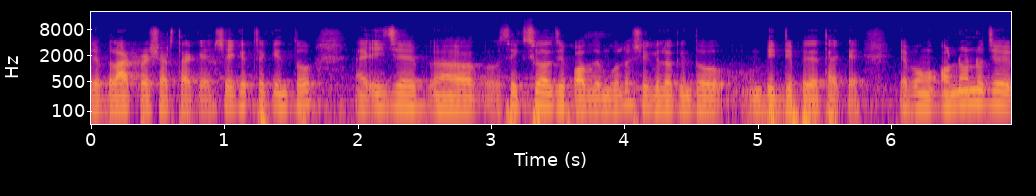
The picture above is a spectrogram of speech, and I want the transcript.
যে ব্লাড প্রেশার থাকে, সেক্ষেত্রে কিন্তু এই যে সেক্সুয়াল যে প্রবলেমগুলো সেগুলো কিন্তু বৃদ্ধি পেতে থাকে। এবং অন্যান্য যে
